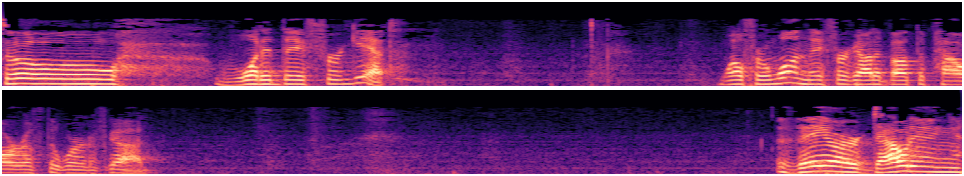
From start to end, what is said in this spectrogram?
So, what did they forget? Well, for one, they forgot about the power of the Word of God. They are doubting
